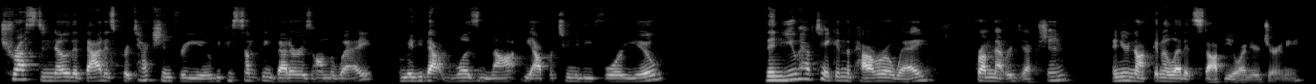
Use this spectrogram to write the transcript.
trust and know that that is protection for you because something better is on the way or maybe that was not the opportunity for you then you have taken the power away from that rejection and you're not going to let it stop you on your journey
